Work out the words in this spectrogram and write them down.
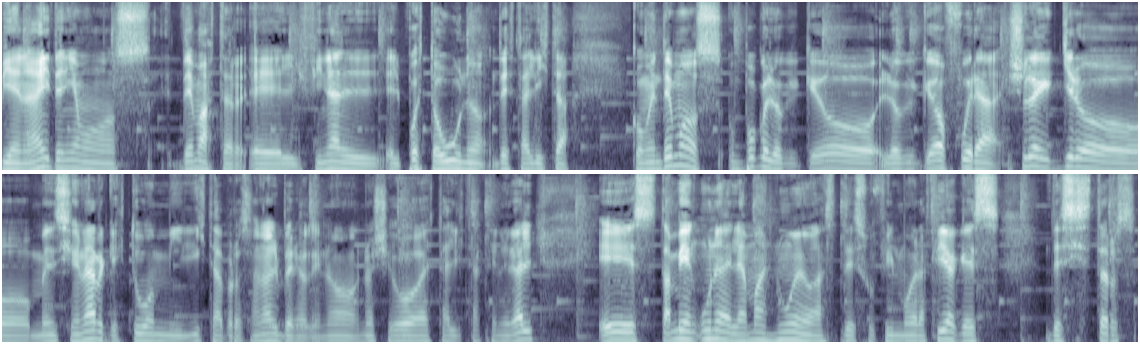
Bien, ahí teníamos The Master, el final, el puesto 1 de esta lista. Comentemos un poco lo que quedó, lo que quedó afuera. Yo la que quiero mencionar, que estuvo en mi lista personal, pero que no, no llegó a esta lista general, es también una de las más nuevas de su filmografía, que es The Sisters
